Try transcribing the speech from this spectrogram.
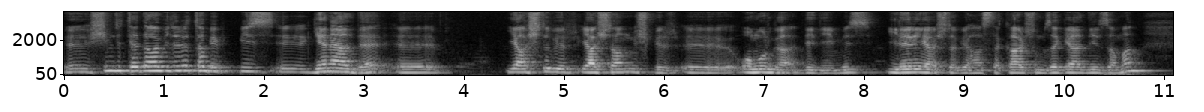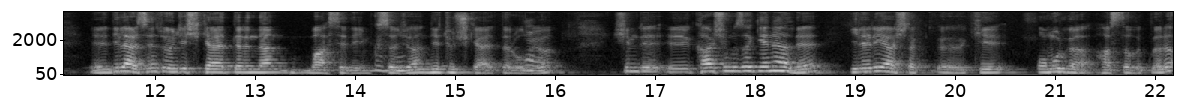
Ee, Şimdi tedavileri tabii biz e, genelde e, yaşlı bir, yaşlanmış bir e, omurga dediğimiz ileri yaşta bir hasta karşımıza geldiği zaman dilerseniz önce şikayetlerinden bahsedeyim kısaca. Ne tür şikayetler oluyor? Evet. Şimdi karşımıza genelde ileri yaştaki omurga hastalıkları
